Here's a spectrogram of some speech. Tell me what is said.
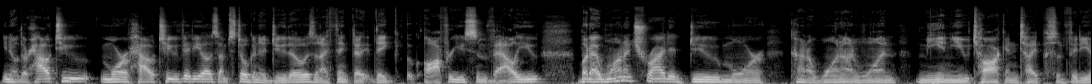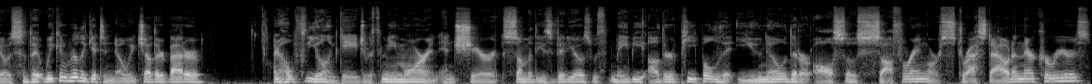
You know, they're how to more of how to videos. I'm still going to do those and I think that they offer you some value, but I want to try to do more kind of one-on-one me and you talking types of videos so that we can really get to know each other better. And hopefully you'll engage with me more and, and share some of these videos with maybe other people that you know that are also suffering or stressed out in their careers.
